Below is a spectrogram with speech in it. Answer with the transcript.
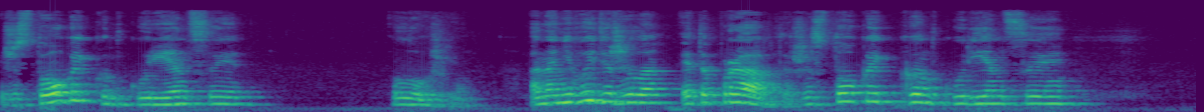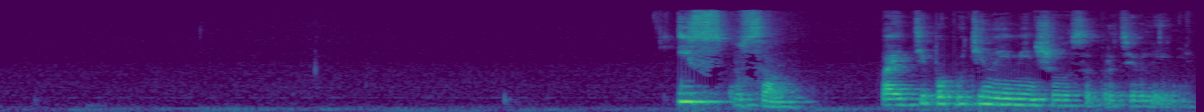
жестокой конкуренции ложью. Она не выдержала, это правда, жестокой конкуренции искусом пойти по пути наименьшего сопротивления,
